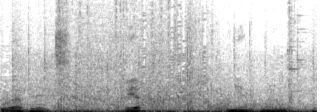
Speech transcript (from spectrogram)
Ой, блядь. Вверх. Нет, ну...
